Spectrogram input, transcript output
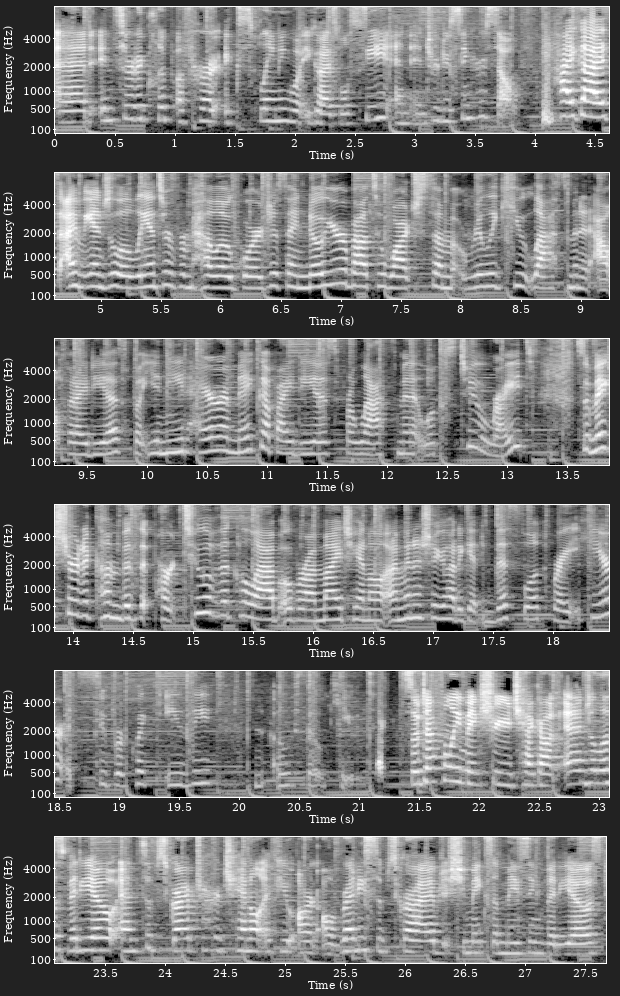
and insert a clip of her explaining what you guys will see and introducing herself. Hi guys, I'm Angela Lanter from Hello Gorgeous. I know you're about to watch some really cute last minute outfit ideas, but you need hair and makeup ideas for last minute looks too, right? So make sure to come visit part two of the collab over on my channel. I'm gonna show you how to get this look right here. It's super quick, easy, and oh so cute. So definitely make sure you check out Angela's video and subscribe to her channel if you aren't already subscribed. She makes amazing videos.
